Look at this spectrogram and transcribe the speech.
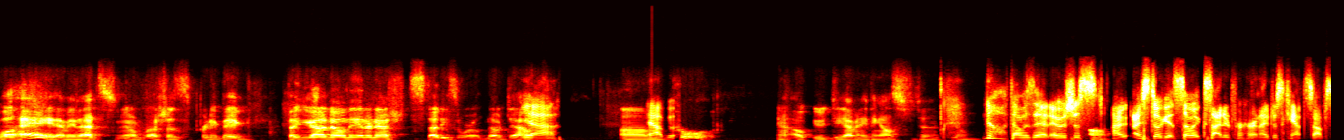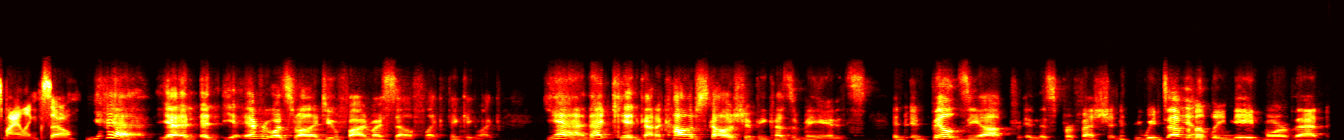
Well, hey, I mean that's you know Russia's pretty big thing you got to know in the international studies world, no doubt. Yeah. Um, yeah. But, cool. Yeah. Oh, do you have anything else to, to know? No, that was it. It was just oh. I, I still get so excited for her, and I just can't stop smiling. So. Yeah, yeah, and, and every once in a while I do find myself like thinking like, yeah, that kid got a college scholarship because of me, and it's it, it builds you up in this profession. We definitely yeah. need more of that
